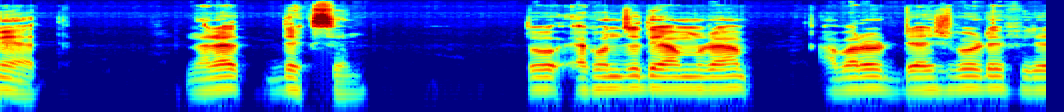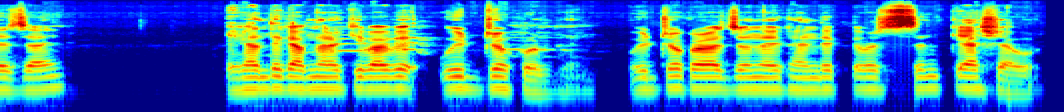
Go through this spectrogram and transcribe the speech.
মেয়াদ। আপনারা দেখছেন। তো এখন যদি আমরা আবারও ড্যাশবোর্ডে ফিরে যাই, এখান থেকে আপনারা কীভাবে উইথড্র করবেন? উইথড্র করার জন্য এখানে দেখতে পাচ্ছেন ক্যাশ আউট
